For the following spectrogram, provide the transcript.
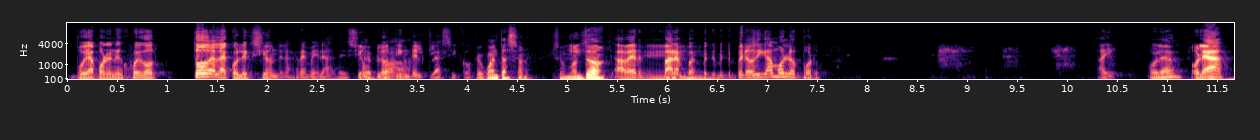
voy a poner en juego toda la colección de las remeras de Sion Epa. Plotting del clásico. ¿Pero cuántas son? Es un montón. A ver, Eh. para- pero, pero digámoslo por... Ahí. Hola. ¿Hola?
